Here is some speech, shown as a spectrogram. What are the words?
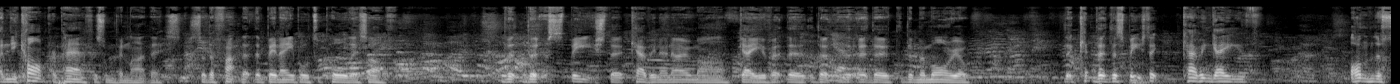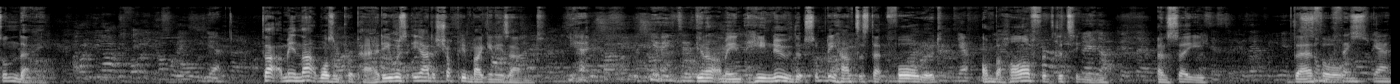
and you can't prepare for something like this. So the fact that they've been able to pull this off, the, the speech that Kevin and Omar gave at the the, Yeah. the, the, the memorial, the, the the speech that Kevin gave on the Sunday. Yeah. That I mean, that wasn't prepared. He was he had a shopping bag in his hand. Yeah. Yeah, he did. You know what I mean? He knew that somebody had to step forward Yep. on behalf of the team and say their Something. thoughts. Yeah.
